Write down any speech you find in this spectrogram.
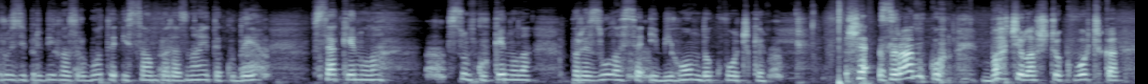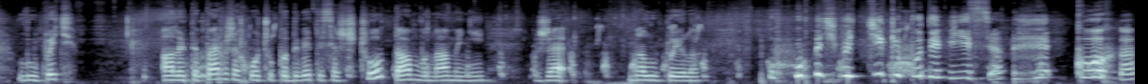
Друзі, прибігла з роботи і сам знаєте куди. Все кинула, сумку кинула, перезулася і бігом до квочки. Ще зранку бачила, що квочка лупить, але тепер вже хочу подивитися, що там вона мені вже налупила. Ой, ви тільки подивіться. Коха,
